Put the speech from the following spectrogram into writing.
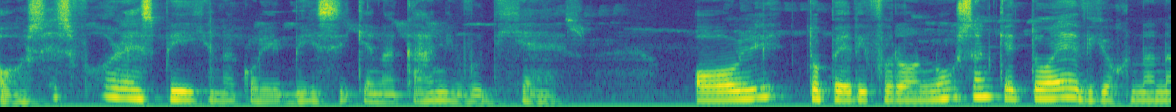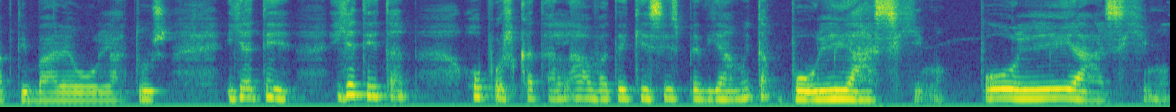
όσες φορές πήγε να κολυμπήσει και να κάνει βουτιές, όλοι το περιφρονούσαν και το έδιωχναν από την παρεούλα τους. Γιατί, γιατί ήταν, όπως καταλάβατε κι εσείς παιδιά μου, ήταν πολύ άσχημο, πολύ άσχημο.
